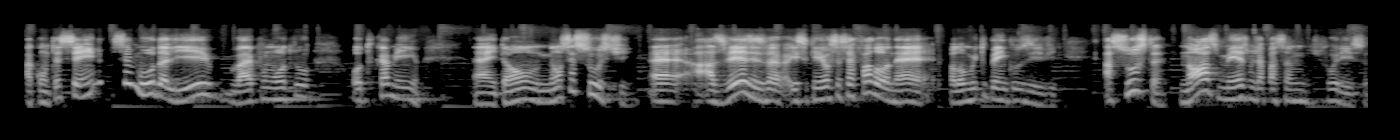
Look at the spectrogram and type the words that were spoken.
acontecendo, você muda ali, vai para um outro, outro caminho. É, então, não se assuste. É, às vezes, isso que você falou, né? Falou muito bem, inclusive assusta. Nós mesmos já passamos por isso.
